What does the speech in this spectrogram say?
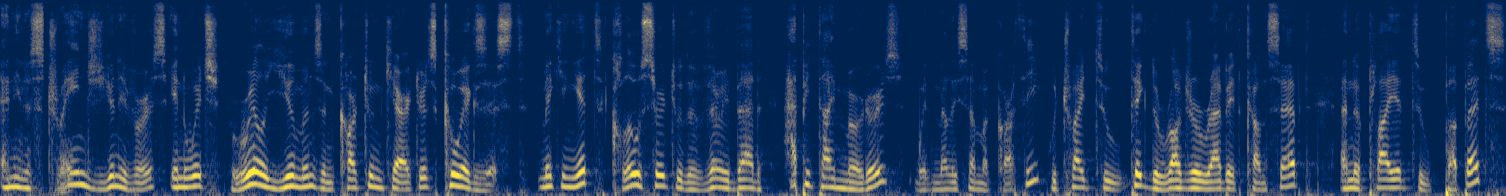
and in a strange universe in which real humans and cartoon characters coexist, making it closer to the very bad Happy Time Murders with Melissa McCarthy, who tried to take the Roger Rabbit concept and apply it to puppets.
